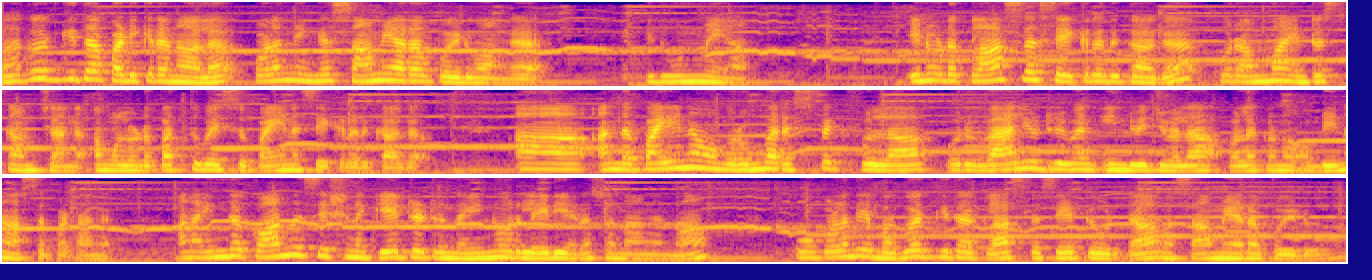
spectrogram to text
பகவத்கீதா படிக்கிறனால குழந்தைங்க சாமியாரா போயிடுவாங்க. இது உண்மையா? என்னோட கிளாஸ்ல சேர்க்கறதுக்காக ஒரு அம்மா இன்ட்ரெஸ்ட் காமிச்சாங்க. அவங்களோட பத்து வயசு பையனை சேர்க்கறதுக்காக. அந்த பையனை அவங்க ரொம்ப ரெஸ்பெக்ட்ஃபுல்லாக ஒரு வேல்யூ ட்ரிவன் இண்டிவிஜுவலாக வளர்க்கணும் அப்படின்னு ஆசைப்பட்டாங்க. ஆனால் இந்த கான்வர்சேஷனை கேட்டுட்டு இருந்த இன்னொரு லேடி என்ன சொன்னாங்கன்னா உன் குழந்தைய பகவத்கீதா கிளாஸில் சேர்த்து விட்டா அவன் சாமியாராக போயிடுவான்.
